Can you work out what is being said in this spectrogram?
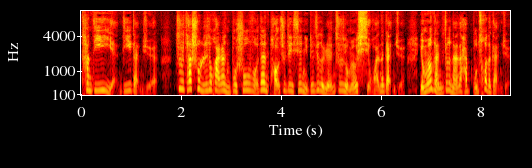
看第一眼、第一感觉，就是他说的这些话让你不舒服。但刨去这些，你对这个人就是有没有喜欢的感觉，有没有感觉这个男的还不错的感觉，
